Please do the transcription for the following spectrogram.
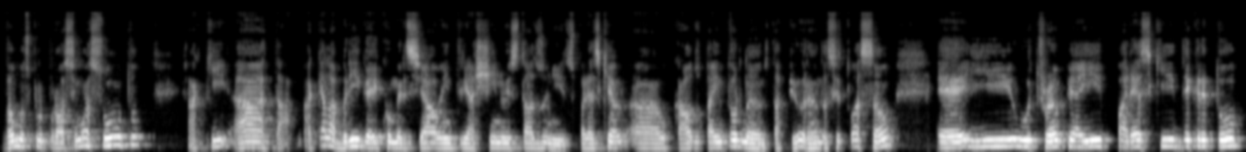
Vamos para o próximo assunto. Aqui, ah, tá. Aquela briga aí comercial entre a China e os Estados Unidos. Parece que a, a, o caldo está entornando, está piorando a situação. É, e o Trump aí parece que decretou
